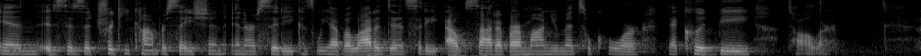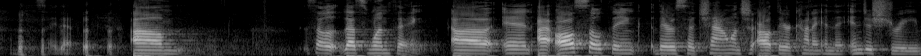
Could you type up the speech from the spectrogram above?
and this is a tricky conversation in our city because we have a lot of density outside of our monumental core that could be taller. Say that. Um, so that's one thing. Uh, and I also think there's a challenge out there, kind of in the industry,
